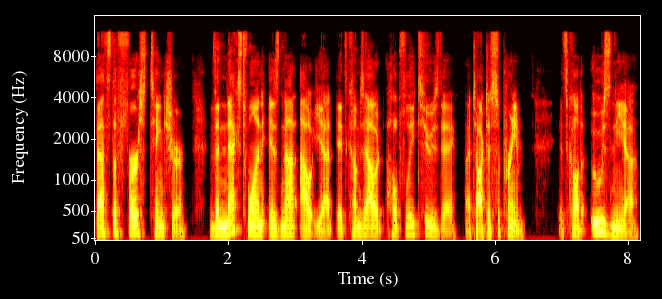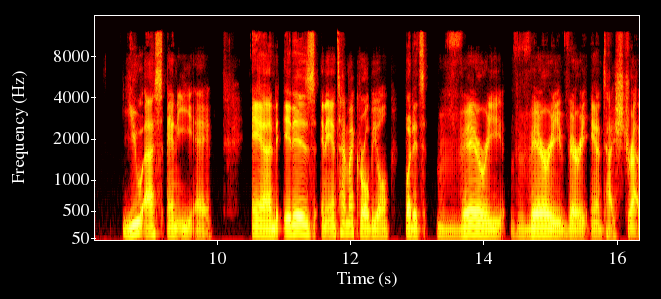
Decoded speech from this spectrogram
that's the first tincture. The next one is not out yet. It comes out hopefully Tuesday. I talked to Supreme. It's called Usnea, U S N E A. And it is an antimicrobial, but it's very, very, very anti strep.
